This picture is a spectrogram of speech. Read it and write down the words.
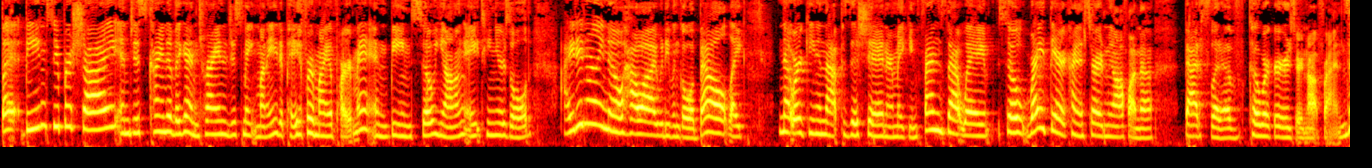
But being super shy and just kind of, again, trying to just make money to pay for my apartment and being so young, 18 years old, I didn't really know how I would even go about like networking in that position or making friends that way. So right there, it kind of started me off on a bad foot of coworkers or not friends.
